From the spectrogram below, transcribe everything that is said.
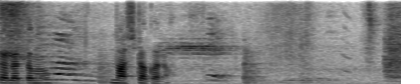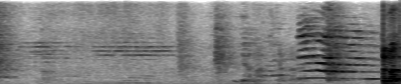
चला तर मग नाश्ता करा. बघ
